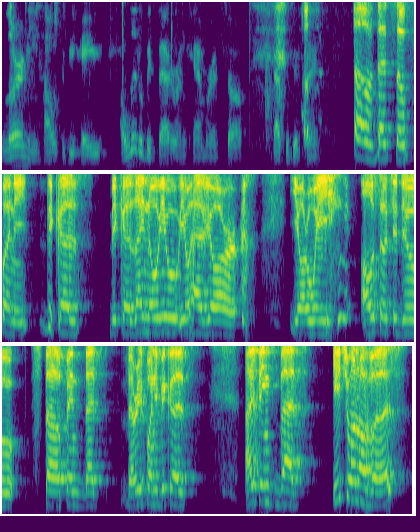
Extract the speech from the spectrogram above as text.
learning how to behave a little bit better on camera. So that's a good thing. Oh, that's so funny because because I know you you have your your way also to do stuff and that's very funny because I think that each one of us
